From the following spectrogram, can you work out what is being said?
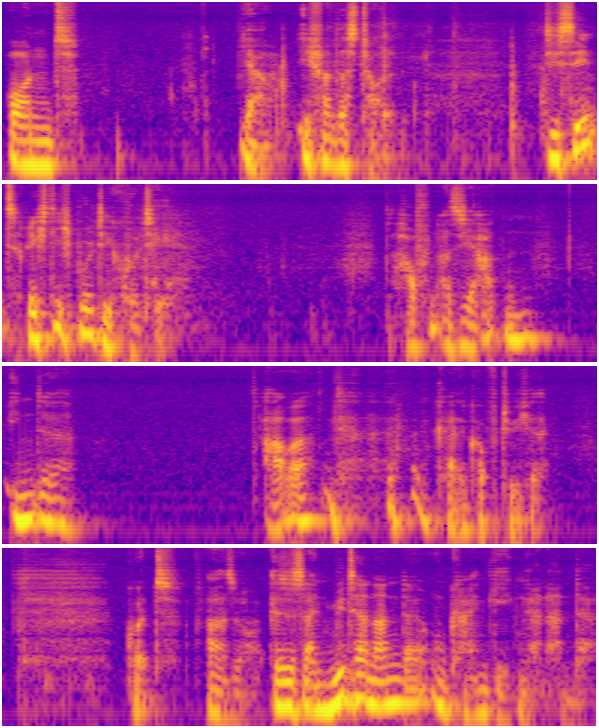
Und ja, ich fand das toll. Die sind richtig Multikulti. Haufen Asiaten, Inder, aber keine Kopftücher. Gut, also es ist ein Miteinander und kein Gegeneinander.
